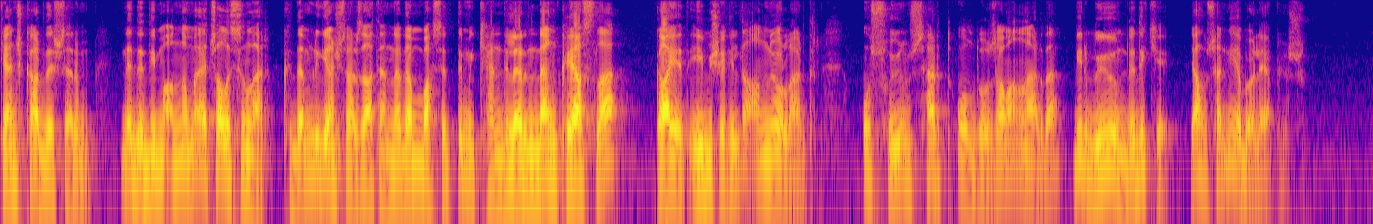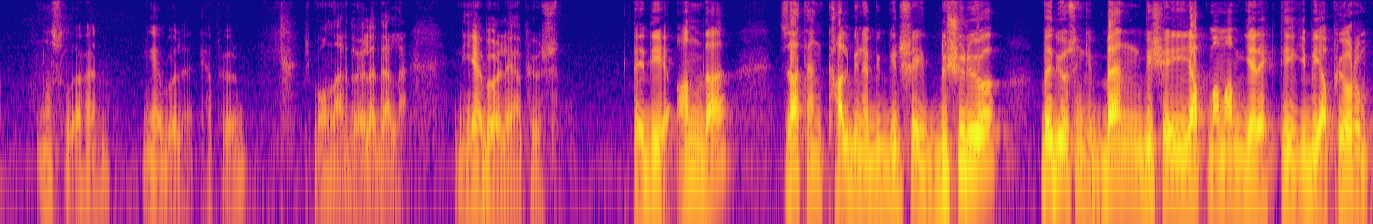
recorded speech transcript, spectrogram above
Genç kardeşlerim ne dediğimi anlamaya çalışsınlar. Kıdemli gençler zaten neden bahsettiğimi kendilerinden kıyasla gayet iyi bir şekilde anlıyorlardır. O suyun sert olduğu zamanlarda bir büyüğüm dedi ki, yahu sen niye böyle yapıyorsun? Nasıl efendim? Niye böyle yapıyorum? Şimdi onlar da öyle derler. Niye böyle yapıyorsun? Dediği anda zaten kalbine bir, bir şey düşürüyor ve diyorsun ki ben bir şeyi yapmamam gerektiği gibi yapıyorum.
